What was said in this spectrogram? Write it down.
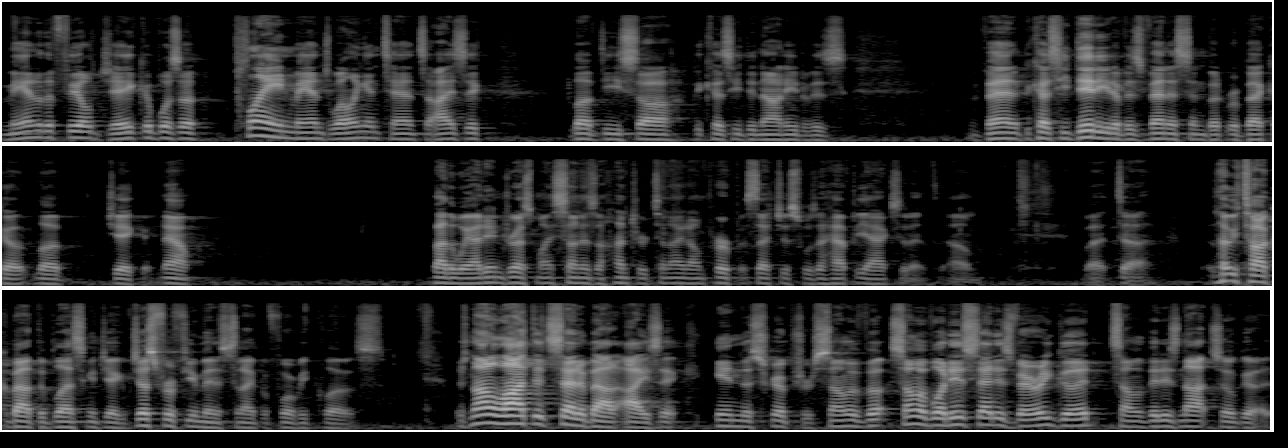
man of the field. Jacob was a plain man dwelling in tents. Isaac loved Esau because he did not eat of his because he did eat of his venison, but Rebekah loved Jacob. Now, by the way, I didn't dress my son as a hunter tonight on purpose. That just was a happy accident. Um, but uh, let me talk about the blessing of Jacob just for a few minutes tonight before we close. There's not a lot that's said about Isaac in the scripture. Some of, some of what is said is very good, some of it is not so good.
